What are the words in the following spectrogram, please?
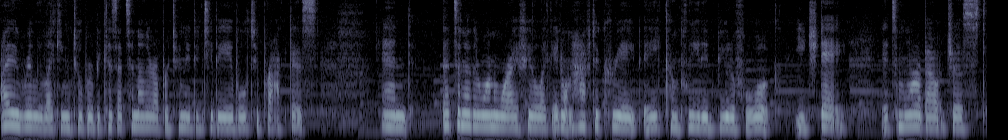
I really like Inktober because that's another opportunity to be able to practice. And that's another one where I feel like I don't have to create a completed, beautiful look each day. It's more about just,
